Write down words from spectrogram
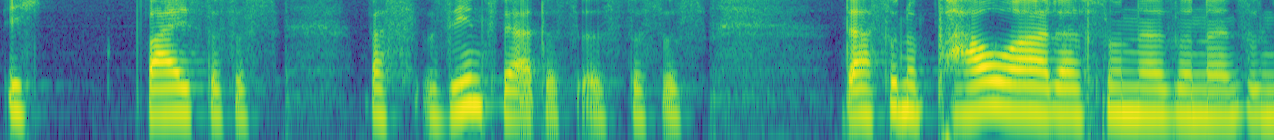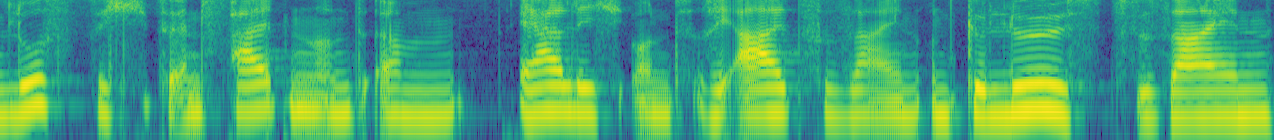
ich weiß, dass es was Sehenswertes ist. Das ist, da ist so eine Power, da ist so eine, so eine, so eine Lust, sich zu entfalten und ähm, ehrlich und real zu sein und gelöst zu sein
